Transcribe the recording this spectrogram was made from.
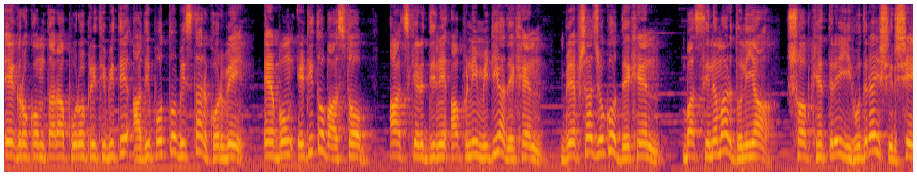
একরকম তারা পুরো পৃথিবীতে আধিপত্য বিস্তার করবে, এবং এটি তো বাস্তব। আজকের দিনে আপনি মিডিয়া দেখেন, ব্যবসা জগৎ দেখেন, বা সিনেমার দুনিয়া, সব ক্ষেত্রে ইহুদিরাই শীর্ষে।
